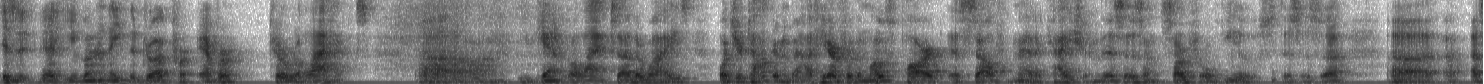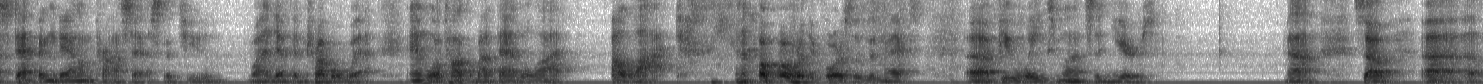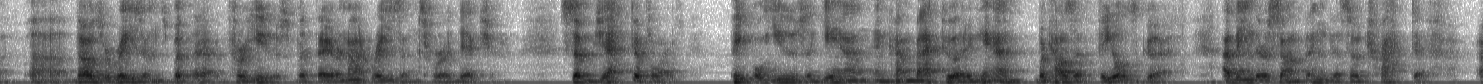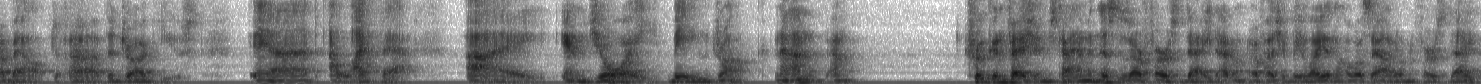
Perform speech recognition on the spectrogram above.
Is it that you're going to need the drug forever to relax? Uh, you can't relax otherwise what you're talking about here, for the most part, is self medication. This isn't social use. This is a, a, a, stepping down process that you wind up in trouble with. And we'll talk about that a lot, a lot, you know, over the course of the next uh, few weeks, months, and years. Uh, so, uh, uh those are reasons but uh, for use, but they are not reasons for addiction. Subjectively, people use again and come back to it again because it feels good. I mean, there's something that's attractive about uh, the drug use, and I like that. I enjoy being drunk. Now, I'm, I'm true confessions time, and this is our first date. I don't know if I should be laying all this out on the first date,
